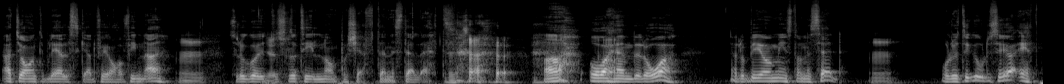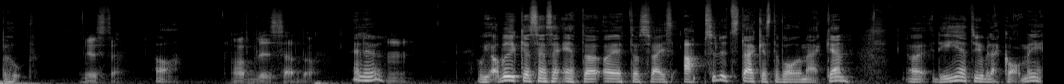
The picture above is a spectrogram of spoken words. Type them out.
att jag inte blir älskad för jag har finnar. Så då går jag ut och Mm. Slår till någon på käften istället. ja, och vad händer då? Ja, då blir jag åtminstone sedd. Mm. Och då tillgodoser jag ett behov. Just det. Ja, Och att bli sedd då. eller hur? Och jag brukar säga här, ett av, ett av Sveriges absolut starkaste varumärken, ja, det heter ju Black Army.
